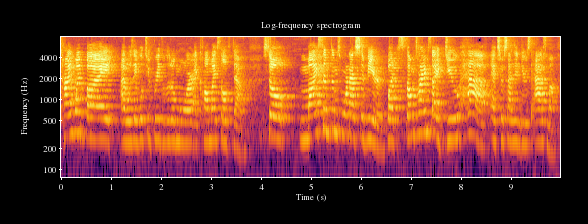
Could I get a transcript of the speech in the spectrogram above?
time went by, I was able to breathe a little more. I calmed myself down. So my symptoms weren't as severe, but sometimes I do have exercise-induced asthma.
